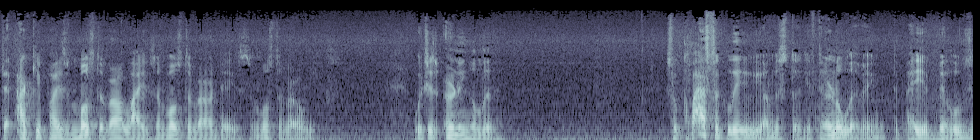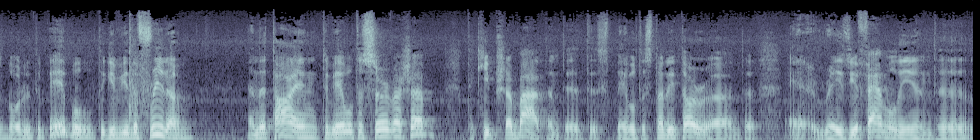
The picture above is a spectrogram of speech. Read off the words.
that occupies most of our lives and most of our days and most of our weeks, which is earning a living? So classically, we understood have to earn a living to pay your bills in order to be able to give you the freedom and the time to be able to serve Hashem. to keep Shabbat and to, to be able to study Torah and to uh, raise your family and to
